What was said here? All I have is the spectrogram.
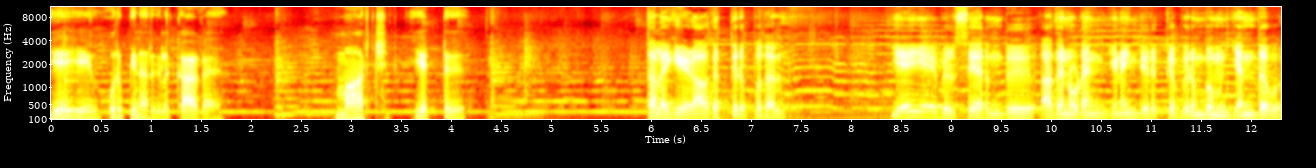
ஏஏ உறுப்பினர்களுக்காக மார்ச் எட்டு. தலைகீழாக திருப்புதல். ஏஏவில் சேர்ந்து அதனுடன் இணைந்திருக்க விரும்பும் எந்த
